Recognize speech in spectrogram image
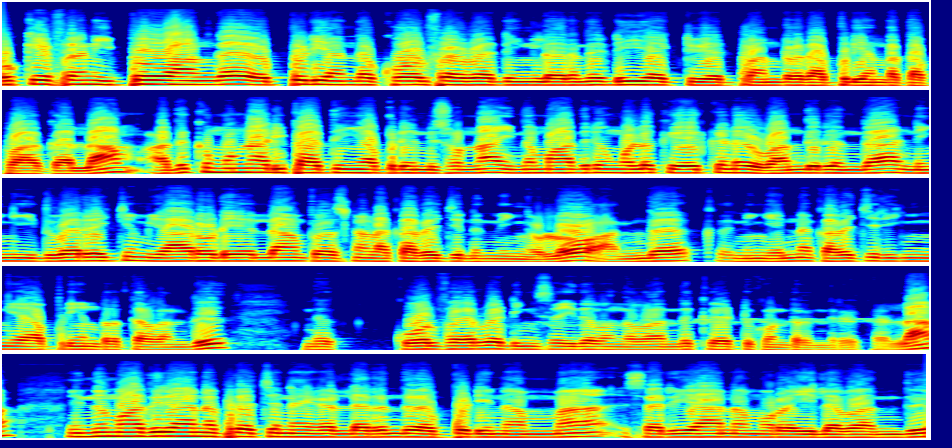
ஓகே ஃப்ரெண்ட் இப்போ வாங்க. எப்படி அந்த கோட் ஃபார்வேர்டிங்கில் இருந்து டீஆக்டிவேட் பண்ணுறது அப்படின்றத பார்க்கலாம். அதுக்கு முன்னாடி பார்த்தீங்க அப்படின்னு சொன்னால் இந்த மாதிரி உங்களுக்கு ஏற்கனவே வந்திருந்தால் நீங்கள் இதுவரைக்கும் யாரோடைய எல்லாம் பர்சனலாக கதைச்சிருந்தீங்களோ அந்த நீங்கள் என்ன கதைச்சிருக்கீங்க அப்படின்றத வந்து இந்த கோல் ஃபார்வேர்டிங் செய்தவங்க வந்து கேட்டுக்கொண்டிருந்திருக்கலாம். இந்த மாதிரியான பிரச்சனைகள்லேருந்து எப்படி நம்ம சரியான முறையில் வந்து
